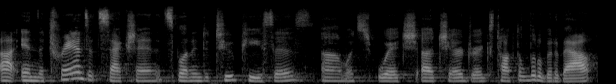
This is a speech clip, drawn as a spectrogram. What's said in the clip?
Uh, in the transit section, it's split into two pieces, um, which, which uh, Chair Driggs talked a little bit about.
